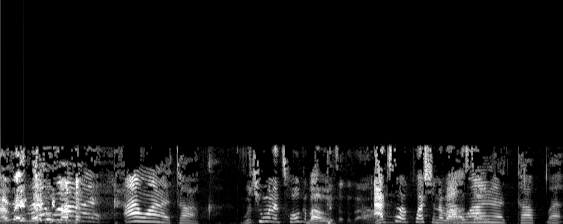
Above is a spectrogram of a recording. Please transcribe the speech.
All right, let's go. I want to talk. What you want to talk about? talk about. Ask her a question about I herself. want to talk about,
